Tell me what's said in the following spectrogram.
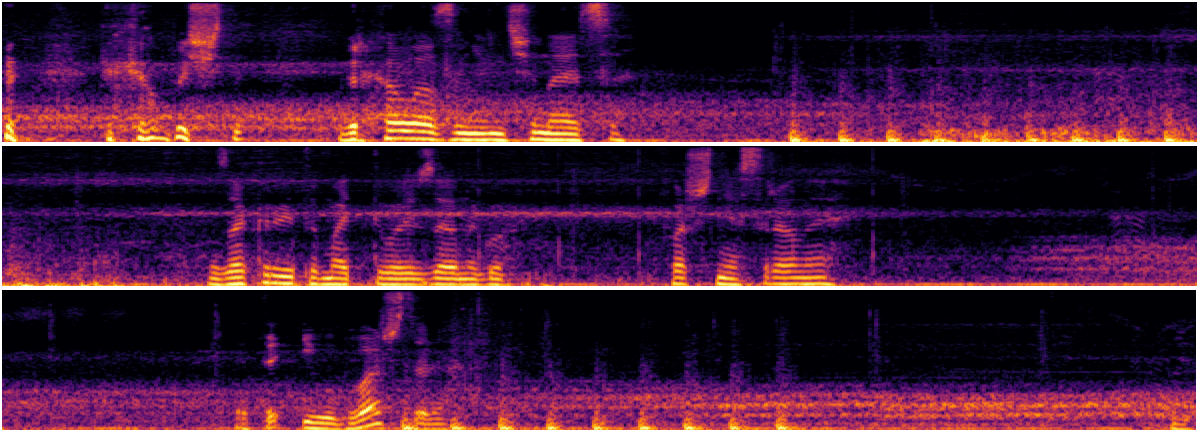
Как обычно, верхолазание начинается. Закрыто, мать твою, за ногу. Фашня сраная. Это Ил-2, что ли? Нет.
